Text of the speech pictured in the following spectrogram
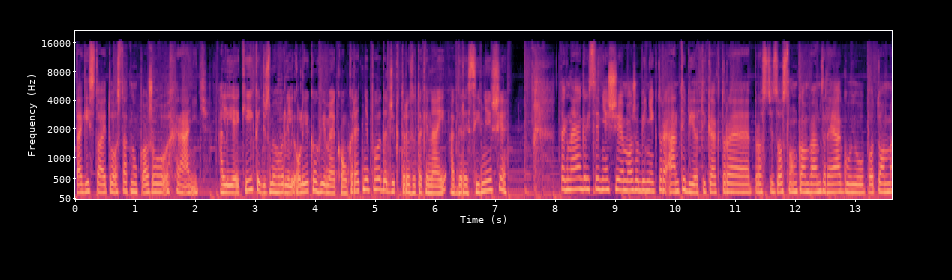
takisto aj tú ostatnú kožu chrániť. A lieky, keď už sme hovorili o liekoch, vieme aj konkrétne povedať, že ktoré sú také najagresívnejšie? Tak najagresívnejšie môžu byť niektoré antibiotika, ktoré proste so slnkom vám zreagujú, potom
